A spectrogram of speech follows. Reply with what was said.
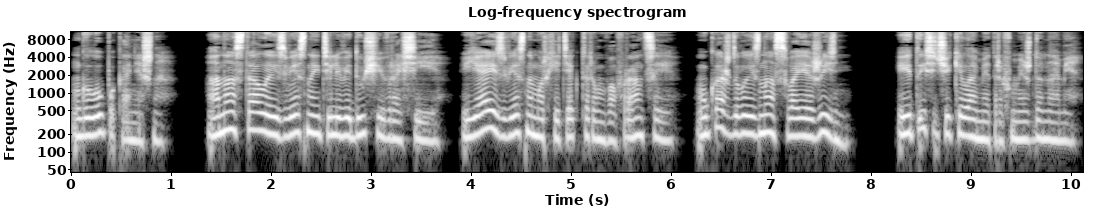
Глупо, конечно. Она стала известной телеведущей в России, я известным архитектором во Франции, у каждого из нас своя жизнь и тысячи километров между нами,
